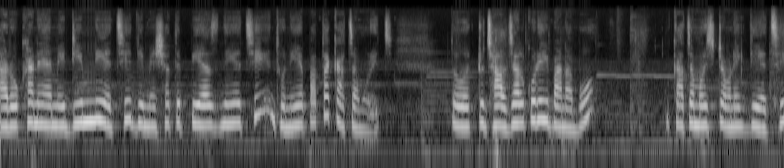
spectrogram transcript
আর ওখানে আমি ডিম নিয়েছি, ডিমের সাথে পেঁয়াজ নিয়েছি, ধনিয়া পাতা, কাঁচামরিচ। তো একটু ঝালঝাল করেই বানাবো। কাঁচামরিচটা অনেক দিয়েছি।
